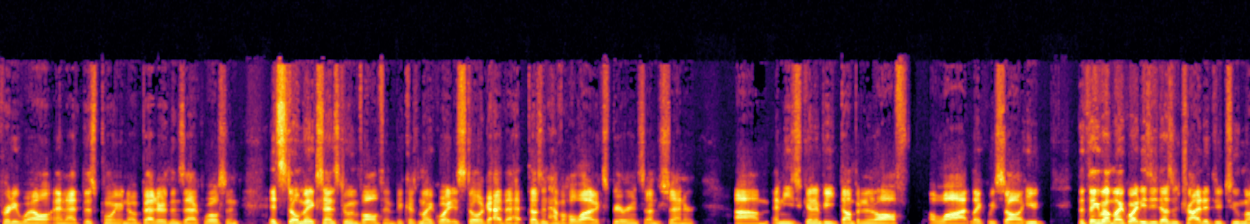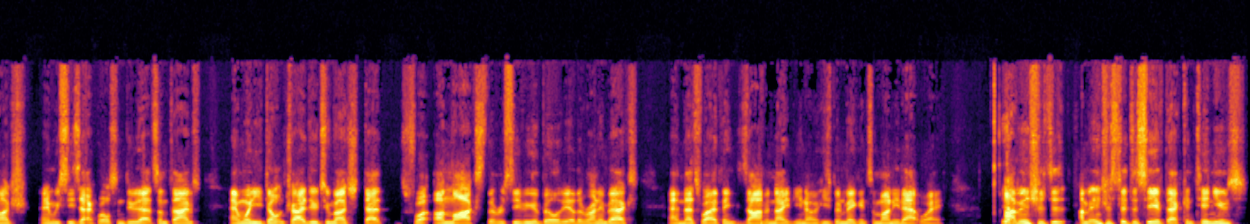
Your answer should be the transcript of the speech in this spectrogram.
pretty well. And at this point, you know, better than Zach Wilson. It still makes sense to involve him because Mike White is still a guy that doesn't have a whole lot of experience under center. Um, and he's going to be dumping it off a lot, like we saw. He the thing about Mike White is he doesn't try to do too much, and we see Zach Wilson do that sometimes. And when you don't try to do too much, that's what unlocks the receiving ability of the running backs. And that's why I think Zonovan Knight, you know, he's been making some money that way. Yeah. I'm interested. I'm interested to see if that continues.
